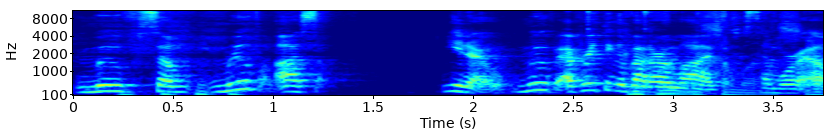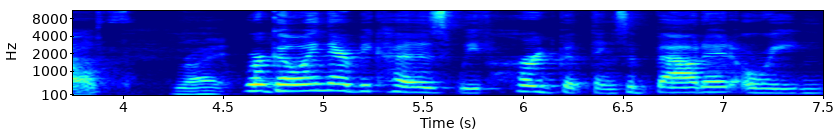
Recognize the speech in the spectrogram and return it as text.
move some, move us you know, move everything about our lives to somewhere somewhere else, else. Right. We're going there because we've heard good things about it, or we,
